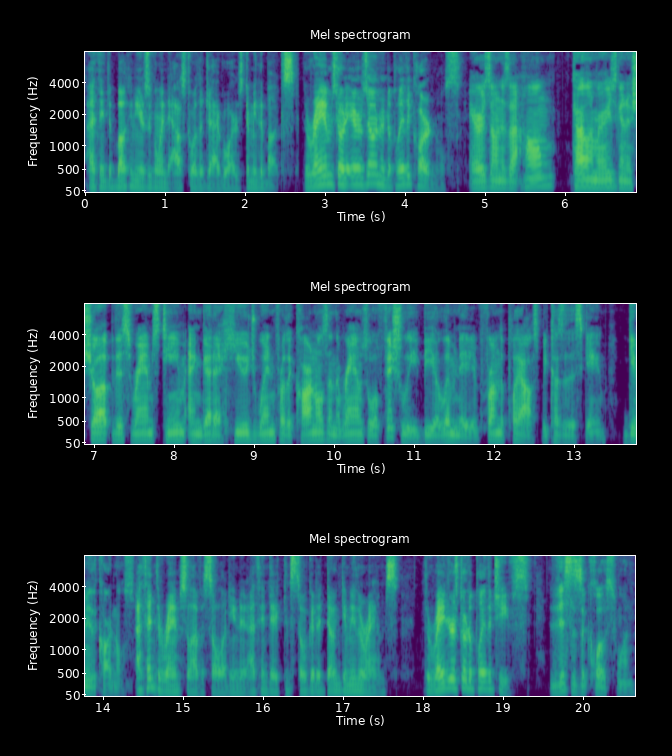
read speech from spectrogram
I think the Buccaneers are going to outscore the Jaguars. Give me the Bucks. The Rams go to Arizona to play the Cardinals. Arizona's at home. Kyler Murray is going to show up this Rams team and get a huge win for the Cardinals, and the Rams will officially be eliminated from the playoffs because of this game. Give me the Cardinals. I think the Rams still have a solid unit. I think they can still get it done. Give me the Rams. The Raiders go to play the Chiefs. This is a close one.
